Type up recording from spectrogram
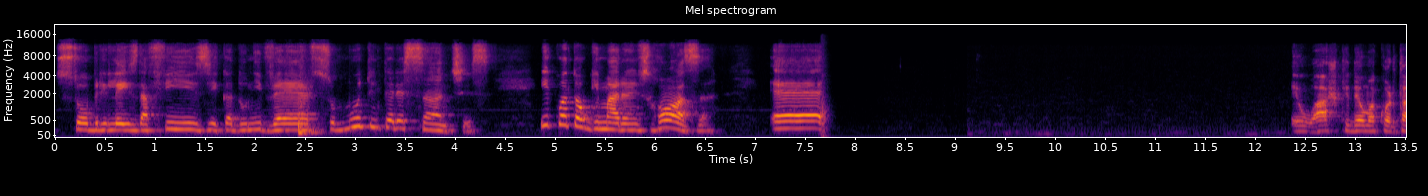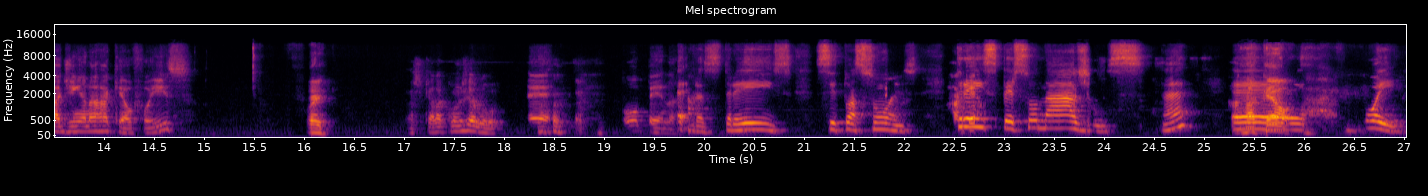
sobre leis da física, do universo, muito interessantes. E quanto ao Guimarães Rosa, é... eu acho que deu uma cortadinha na Raquel, foi isso? Foi. Acho que ela congelou. É. Ô, oh, pena. É, as três situações, Raquel. três personagens, né? Raquel. É... Oi.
